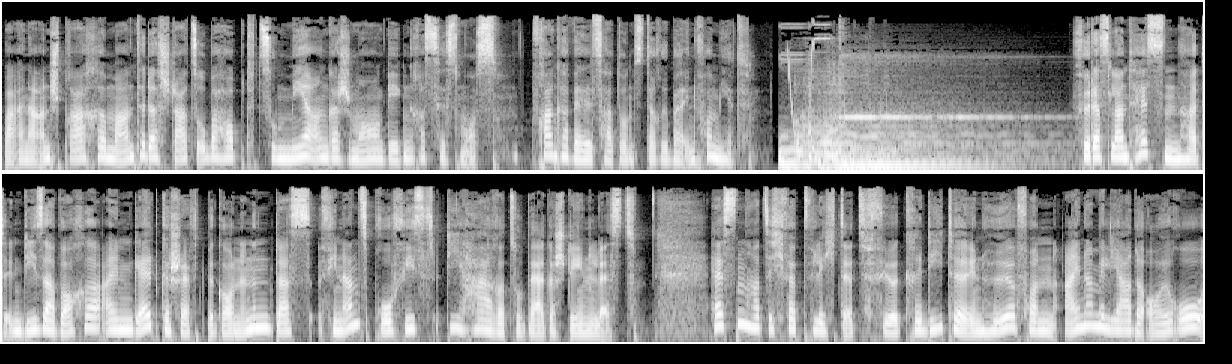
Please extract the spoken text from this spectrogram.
Bei einer Ansprache mahnte das Staatsoberhaupt zu mehr Engagement gegen Rassismus. Franka Wels hat uns darüber informiert. Für das Land Hessen hat in dieser Woche ein Geldgeschäft begonnen, das Finanzprofis die Haare zu Berge stehen lässt. Hessen hat sich verpflichtet, für Kredite in Höhe von einer Milliarde Euro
